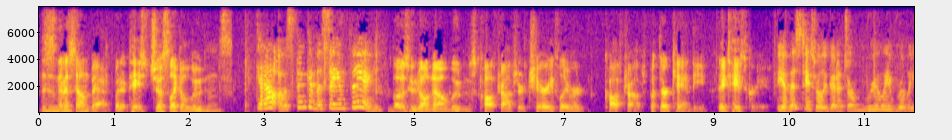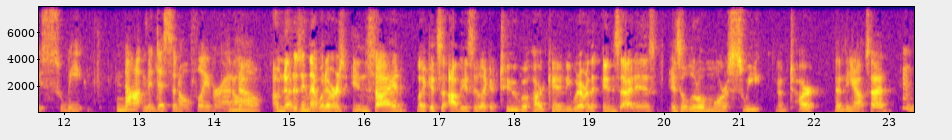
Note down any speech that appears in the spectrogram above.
This is gonna sound bad, but it tastes just like a Luden's. Get out, I was thinking the same thing. For those who don't know, Luden's cough drops are cherry flavored cough drops, but they're candy. They taste great. Yeah, this tastes really good. It's a really, really sweet, not medicinal flavor at all. No. I'm noticing that whatever's inside, like it's obviously like a tube of hard candy, whatever the inside is, is a little more sweet and tart than the outside. Hmm,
